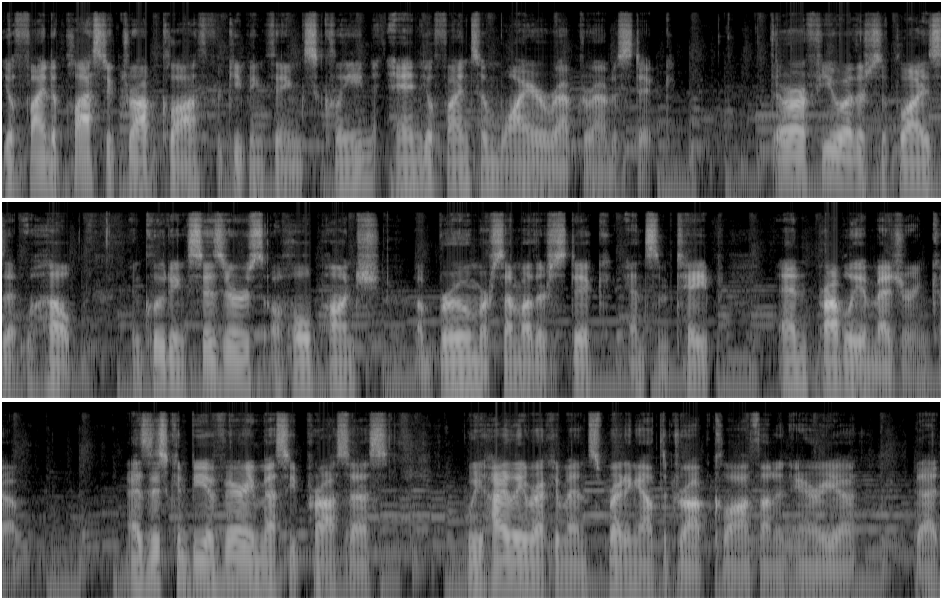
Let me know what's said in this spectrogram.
you'll find a plastic drop cloth for keeping things clean, and you'll find some wire wrapped around a stick. There are a few other supplies that will help, including scissors, a hole punch, a broom or some other stick, and some tape, and probably a measuring cup. As this can be a very messy process, we highly recommend spreading out the drop cloth on an area that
